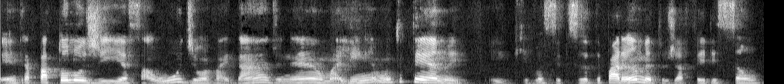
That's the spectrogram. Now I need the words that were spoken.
entre a patologia e a saúde ou a vaidade, né, uma linha muito tênue e que você precisa ter parâmetros de aferição.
